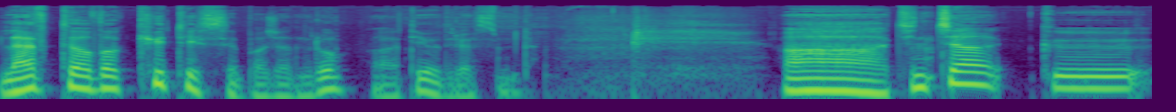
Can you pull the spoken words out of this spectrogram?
Leftover Cuties 버전으로 어, 띄워드렸습니다. 아, 진짜 그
